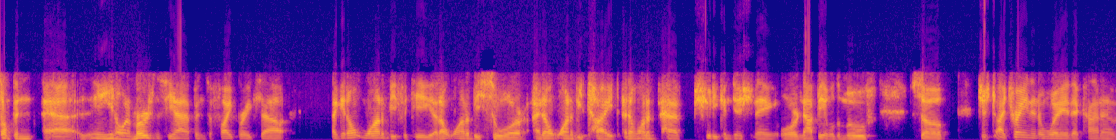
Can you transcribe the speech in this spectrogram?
Something uh, you know, an emergency happens, a fight breaks out. Like I don't want to be fatigued. I don't want to be sore. I don't want to be tight. I don't want to have shitty conditioning or not be able to move. So just I train in a way that kind of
